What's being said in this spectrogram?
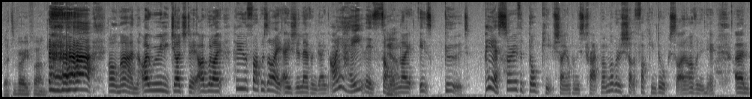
That's very fun. oh man, I really judged it. I was like, who the fuck was I at age 11 going, I hate this song. Yeah. Like, it's good. P.S. Sorry if a dog keeps showing up on this track, but I'm not going to shut the fucking door because I have one in here. Um,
